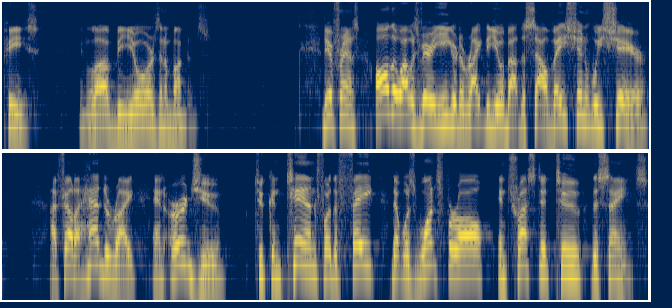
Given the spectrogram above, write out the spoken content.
peace, and love be yours in abundance. Dear friends, although I was very eager to write to you about the salvation we share, I felt I had to write and urge you to contend for the faith that was once for all entrusted to the saints,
